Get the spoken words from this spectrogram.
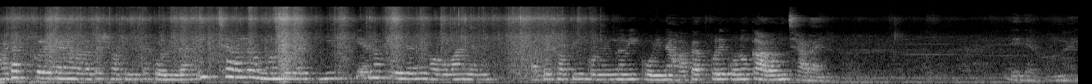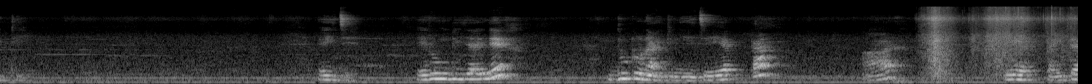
হঠাৎ করে কেন বলতো শপিংটা করলাম ইচ্ছা হলো মন্দির আর কি, কেন কে জানে, ভগবান জানে। এত শপিং কোনোদিন আমি করি না, হঠাৎ করে কোনো কারণ ছাড়াই। এই দেখো, নাইটি। এই যে এরম ডিজাইনের দুটো নাইটি নিয়েছে এই একটা আর এই একটা। এটা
